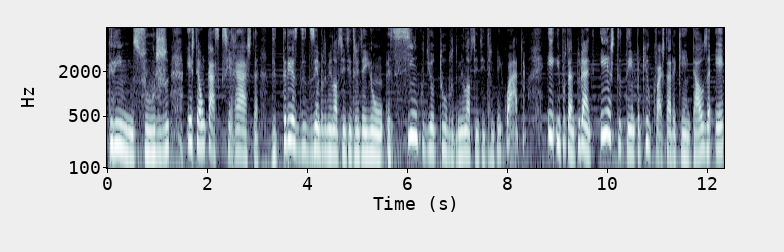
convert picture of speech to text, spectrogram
crime surge. Este é um caso que se arrasta de 13 de dezembro de 1931 a 5 de outubro de 1934 e, e, portanto, durante este tempo, aquilo que vai estar aqui em causa é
